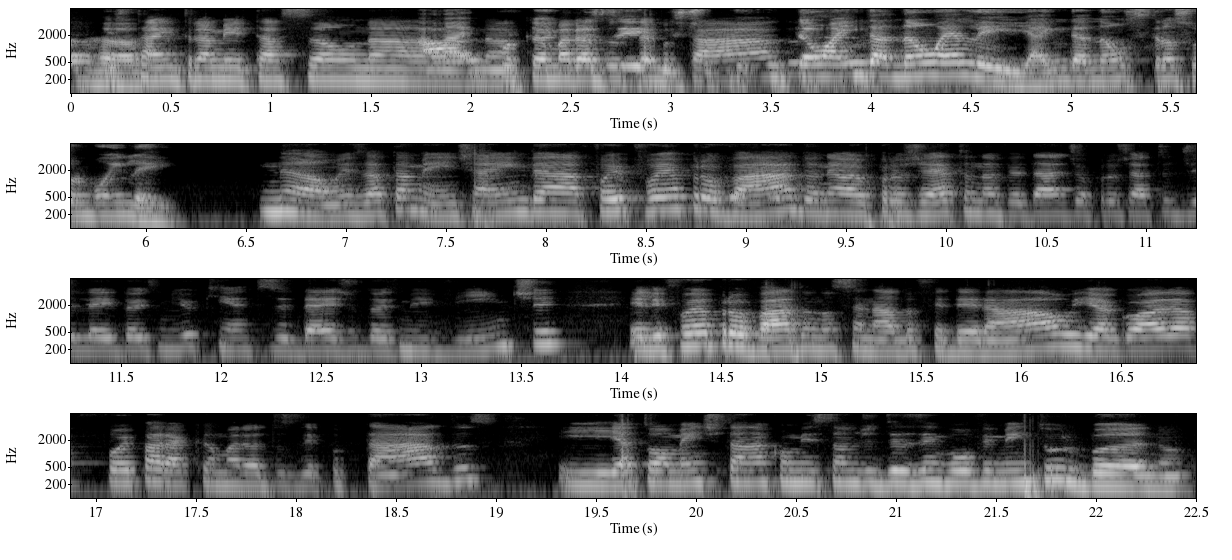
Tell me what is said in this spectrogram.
uhum. está em tramitação na, ah, na Câmara dos Deputados. Então ainda não é lei, ainda não se transformou em lei. Não, exatamente. Ainda foi, foi aprovado, né? O projeto, na verdade, é o projeto de lei 2510 de 2020. Ele foi aprovado no Senado Federal e agora foi para a Câmara dos Deputados e atualmente está na Comissão de Desenvolvimento Urbano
